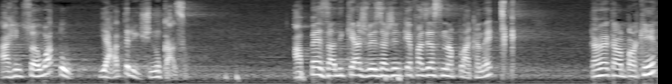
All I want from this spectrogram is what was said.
A gente só é o ator e a atriz, no caso. Apesar de que às vezes a gente quer fazer assim na placa, né? Tá vendo aquela plaquinha?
